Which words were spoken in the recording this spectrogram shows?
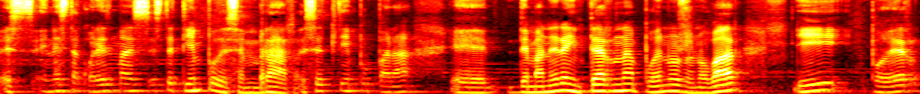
es, en esta cuaresma es este tiempo de sembrar, ese tiempo para eh, de manera interna podernos renovar y poder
